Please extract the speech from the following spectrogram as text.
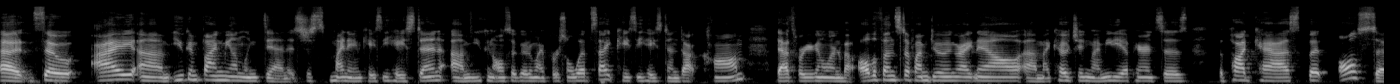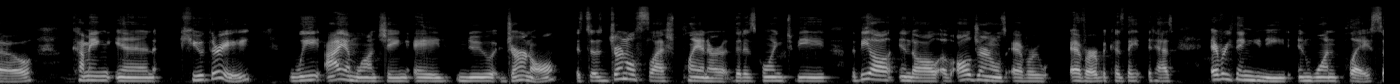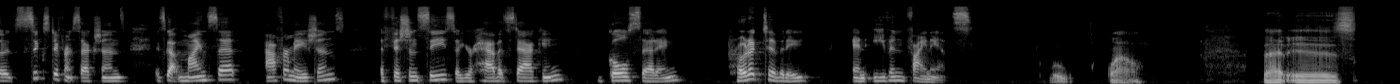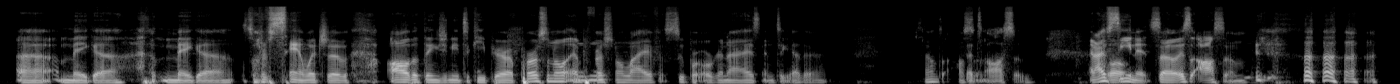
uh, so I, um, you can find me on LinkedIn. It's just my name, Casey Haston. Um, you can also go to my personal website, caseyhaston.com. That's where you're going to learn about all the fun stuff I'm doing right now, uh, my coaching, my media appearances, the podcast, but also coming in Q3 we i am launching a new journal it's a journal slash planner that is going to be the be all end all of all journals ever ever because they, it has everything you need in one place. So it's six different sections. It's got mindset affirmations efficiency so your habit stacking goal setting productivity and even finance. Ooh, Wow. That is a mega, mega sort of sandwich of all the things you need to keep your personal and Mhm. professional life super organized and together. Sounds awesome. that's awesome. And I've Well- seen it, so it's awesome.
